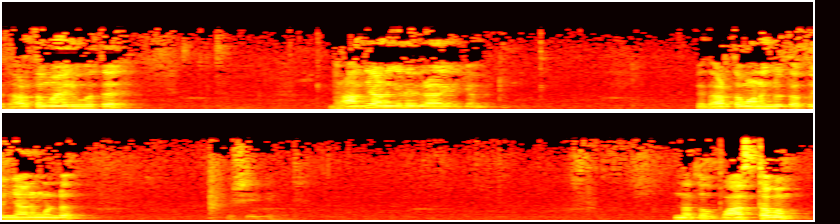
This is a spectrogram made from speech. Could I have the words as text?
യഥാർത്ഥമായ രൂപത്തെ ഭ്രാന്തിയാണെങ്കിലേ നിരാകരിക്കാൻ പറ്റും. യഥാർത്ഥമാണെങ്കിൽ തത്വജ്ഞാനം കൊണ്ട് നിഷേധിക്കാൻ നതു വാസ്തവം.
